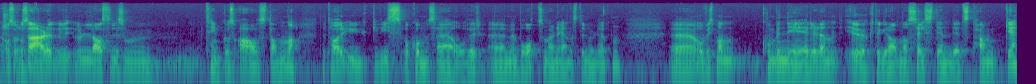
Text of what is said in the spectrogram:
og også, også er det La oss liksom tenke oss avstanden. da Det tar ukevis å komme seg over eh, med båt, som er den eneste muligheten. Eh, og hvis man kombinerer den økte graden av selvstendighetstanke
